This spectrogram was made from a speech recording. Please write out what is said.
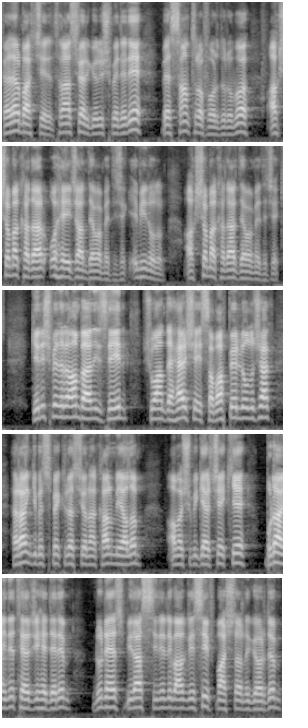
Fenerbahçe'nin transfer görüşmeleri ve santrafor durumu akşama kadar o heyecan devam edecek. Emin olun. Akşama kadar devam edecek. Gelişmeleri an ben izleyin. Şu anda her şey sabah belli olacak. Herhangi bir spekülasyona kalmayalım. Ama şu bir gerçek ki Brian'ı tercih ederim. Nunes biraz sinirli ve agresif maçlarını gördüm.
